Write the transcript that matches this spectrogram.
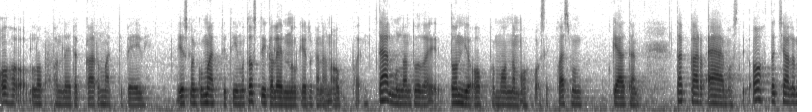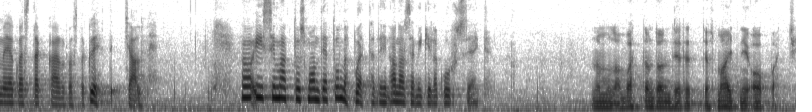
oho loppan leitä kar Matti Peivi. Jos kun Matti Tiimo tostiika lennu kirkanan oppa. Täällä mulla on tuota tonjo oppa monna mohose. Kas mun käytän takkar äämosti ohta chalme ja kas takkar kosta kyhti chalme. No Issi Mattus montia tulla puetta tein anarsämikillä kursseit. No mulla on vattam tontiet, että jos mait niin oppatsi.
